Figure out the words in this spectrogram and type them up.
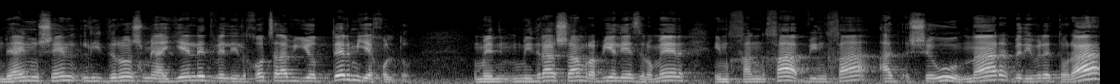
דהיינו שאין לדרוש מהילד וללחוץ עליו יותר מיכולתו. ומדרש שם רבי אליעזר אומר, אם חנך בנך עד שהוא נער בדברי תורה,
